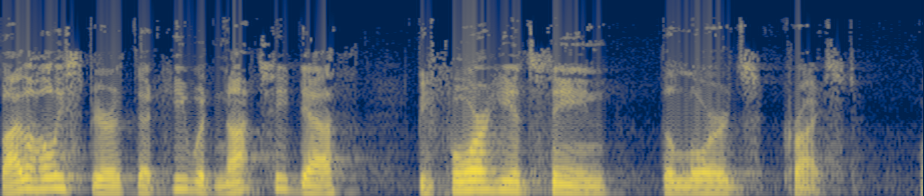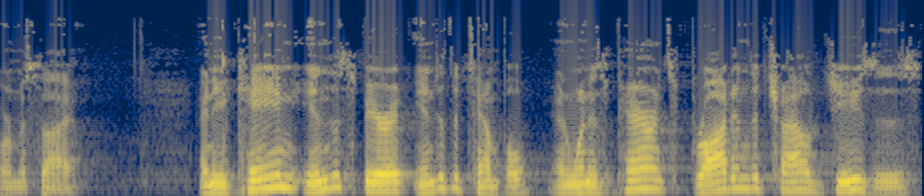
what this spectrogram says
by the Holy Spirit that he would not see death before he had seen the Lord's Christ or Messiah. And he came in the Spirit into the temple, and when his parents brought in the child Jesus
